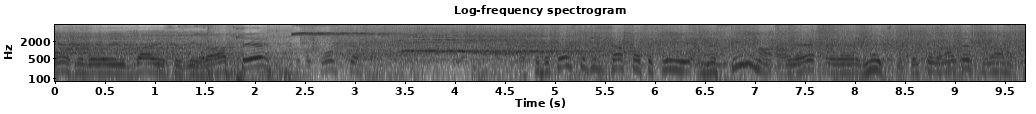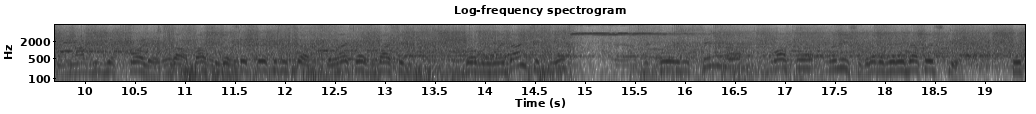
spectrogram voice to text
Можна було і далі зіграти. Шебаковська. Шебаковська дуже часто атакує не сильно, але е, влучно. Тобто вона теж грамотна, вона б'є в полі. Так, бачить до всіх трьох дівчат. Вона якраз бачить добрий майданчик і е, атакує не сильно. Власне, навіщо? Треба заробляти очки. Тут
